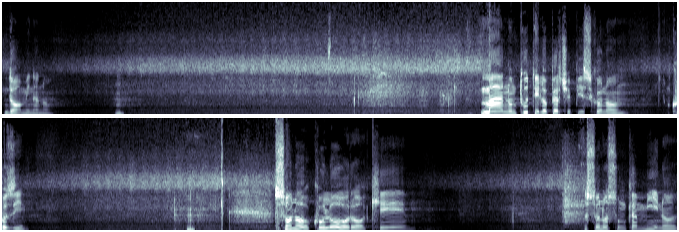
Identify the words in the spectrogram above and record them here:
dominano. Ma non tutti lo percepiscono così. Solo coloro che sono su un cammino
